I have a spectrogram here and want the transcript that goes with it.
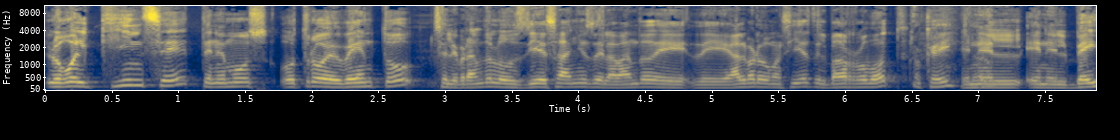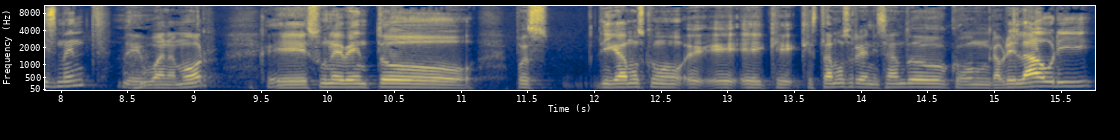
Luego el 15 tenemos otro evento celebrando los 10 años de la banda de, de Álvaro Macías del Bar Robot Ok, en, claro. el, en el basement de Guanamor. Ok. Eh, es un evento, pues digamos como eh, eh, eh, que, que estamos organizando con Gabriel Auri,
